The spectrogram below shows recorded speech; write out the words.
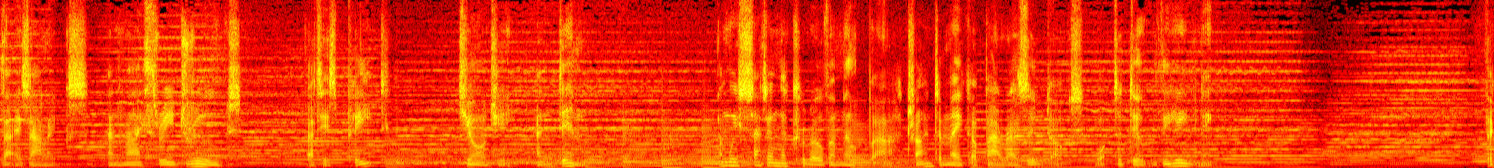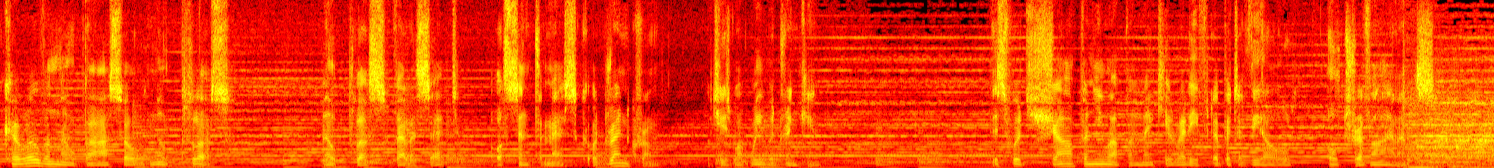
guys Alex and my three droogs. That is Pete, Georgie, and Dim. And we sat in the Korova milk bar trying to make up our rassoodocks what to do with the evening. The Korova milk bar sold Milk Plus, Milk Plus Vellocet, or Synthemesc, or Drencrom, which is what we were drinking. This would sharpen you up and make you ready for a bit of the old ultra violence.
